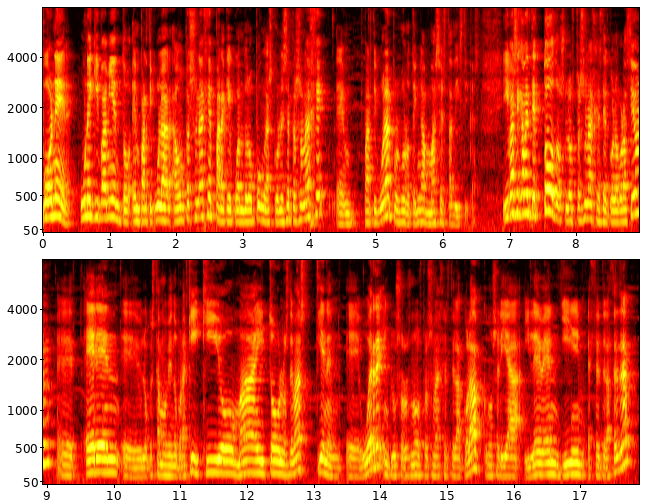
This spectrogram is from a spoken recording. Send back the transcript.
poner un equipamiento en particular a un personaje para que cuando lo pongas con ese personaje en particular, pues bueno, tenga más estadísticas. Y básicamente todos los personajes de colaboración, eh, Eren, eh, lo que estamos viendo por aquí, Kyo, Mai, todos los demás, tienen eh, UR, incluso los nuevos personajes de la collab, como sería Eleven, Jim, etcétera, etcétera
